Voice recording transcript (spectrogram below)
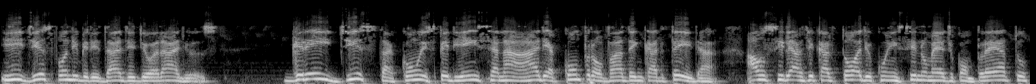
e disponibilidade de horários. Greidista com experiência na área comprovada em carteira, auxiliar de cartório com ensino médio completo,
